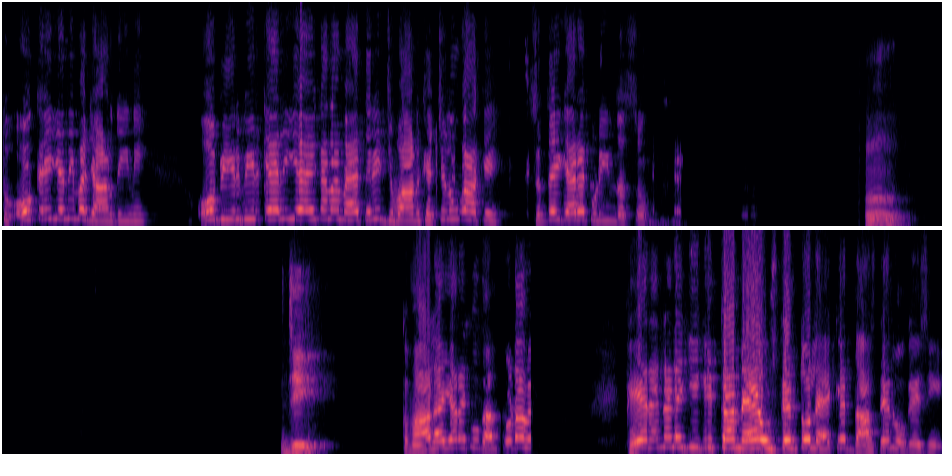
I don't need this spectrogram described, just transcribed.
ਤੂੰ ਉਹ ਕਹੀ ਜਾਂਦੀ ਮੈਂ ਜਾਣਦੀ ਨਹੀਂ। ਉਹ ਵੀਰ ਵੀਰ ਕਹਿ ਰਹੀ ਹੈ ਇਹ ਕਹਿੰਦਾ ਮੈਂ ਤੇਰੀ ਜ਼ੁਬਾਨ ਖਿੱਚ ਲੂੰਗਾ ਆ ਕੇ। ਸਿੱਧਾ ਹੀ ਕਹਿ ਰਿਹਾ ਕੁੜੀ ਨੂੰ ਦੱਸੋ। ਹੂੰ। ਜੀ। ਕਮਾਲ ਹੈ ਯਾਰ ਇਹ ਕੋਈ ਗੱਲ ਥੋੜਾ ਫੇਰ ਇਹਨਾਂ ਨੇ ਕੀ ਕੀਤਾ ਮੈਂ ਉਸ ਦਿਨ ਤੋਂ ਲੈ ਕੇ 10 ਦਿਨ ਹੋ ਗਏ ਸੀ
